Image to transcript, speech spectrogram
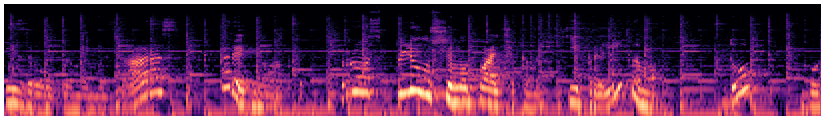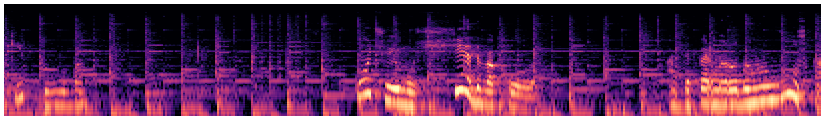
і зробимо ми зараз передні лапки. Розплющимо пальчиками і приліпимо до боків тулуба. Скочуємо ще два кола. А тепер ми робимо вушка.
